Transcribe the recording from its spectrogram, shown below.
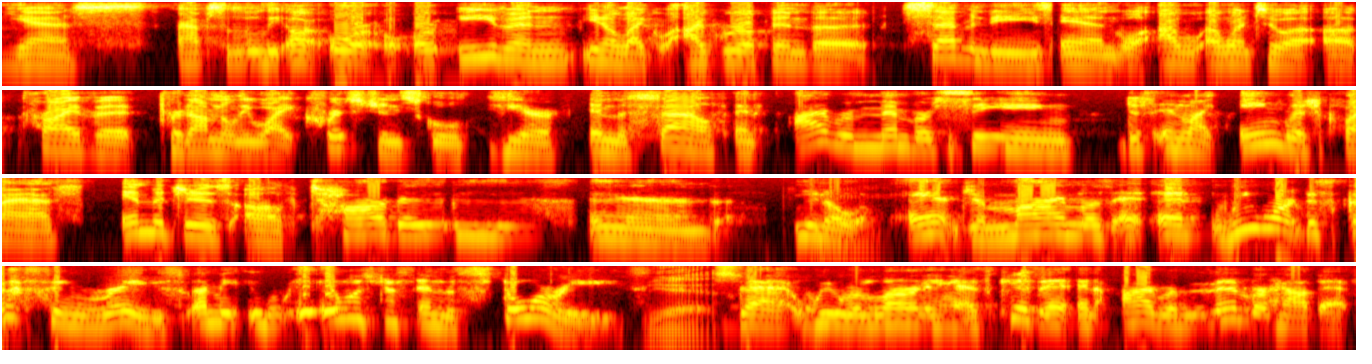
yes, absolutely. Or, or, or even, you know, like I grew up in the 70s and, well, I, I went to a, a private, predominantly white Christian school here in the South. And I remember seeing just in like English class images of tar babies and you know, Aunt Jemima's, and, and, we weren't discussing race. I mean, it, it, was just in the stories yes. that we were learning as kids. And, and I remember how that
